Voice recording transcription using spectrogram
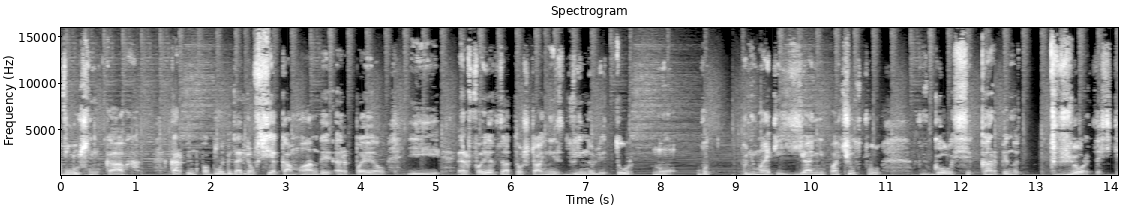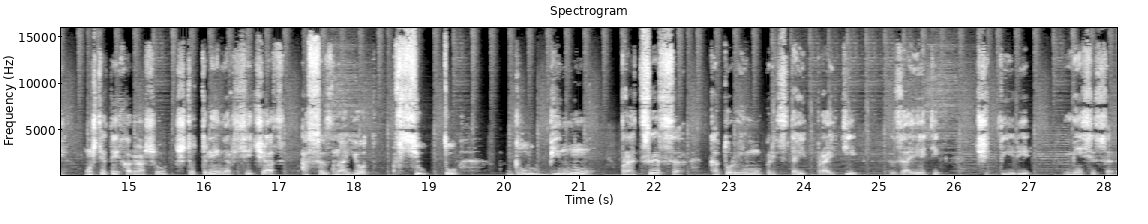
в Лужниках. Карпин поблагодарил все команды РПЛ и РФС за то, что они сдвинули тур. Ну, вот, понимаете, я не почувствовал в голосе Карпина твердости. Может, это и хорошо, что тренер сейчас осознает всю ту глубину процесса, который ему предстоит пройти за эти четыре месяца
